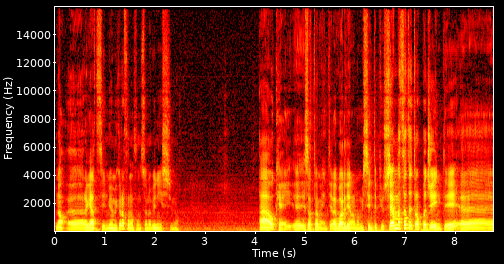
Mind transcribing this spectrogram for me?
No, eh, ragazzi, il mio microfono funziona benissimo. Ah, ok, eh, esattamente, la guardia no, non mi sente più. Se ammazzate troppa gente, eh,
